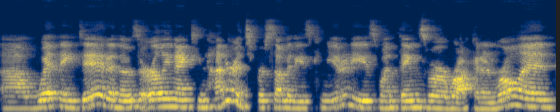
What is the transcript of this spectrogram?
uh, when they did in those early 1900s for some of these communities when things were rocking and rolling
